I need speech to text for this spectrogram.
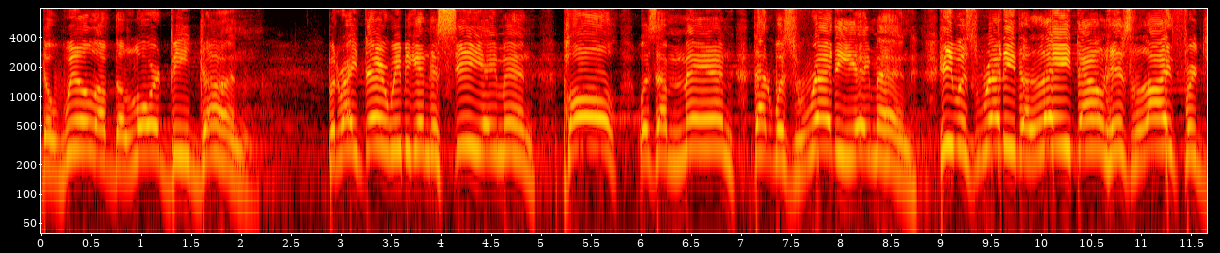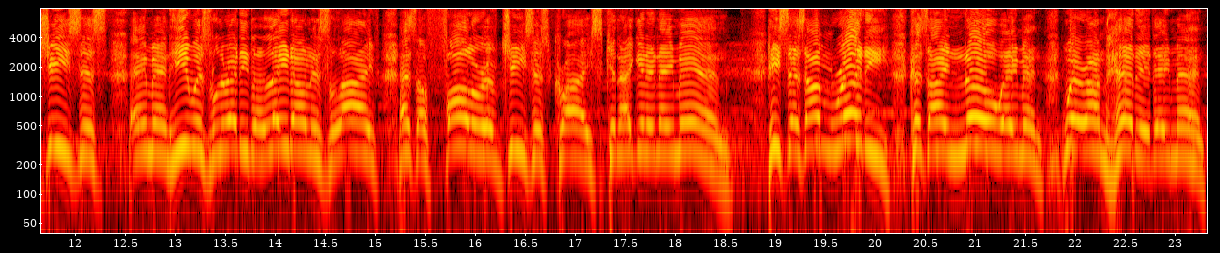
The will of the Lord be done. But right there, we begin to see, amen. Paul was a man that was ready, amen. He was ready to lay down his life for Jesus, amen. He was ready to lay down his life as a follower of Jesus Christ. Can I get an amen? He says, I'm ready because I know, amen, where I'm headed, amen.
